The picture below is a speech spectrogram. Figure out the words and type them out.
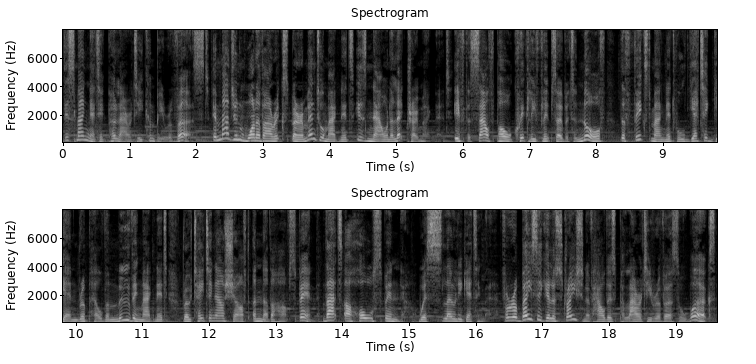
this magnetic polarity can be reversed. Imagine one of our experimental magnets is now an electromagnet. If the south pole quickly flips over to north, the fixed magnet will yet again repel the moving magnet, rotating our shaft another half spin. That's a whole spin now. We're slowly getting there. For a basic illustration of how this polarity reversal works,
